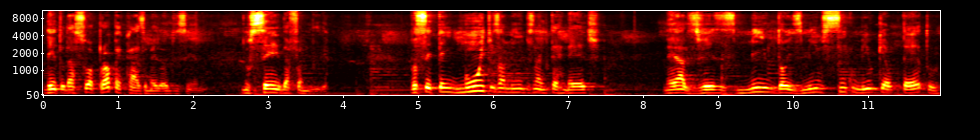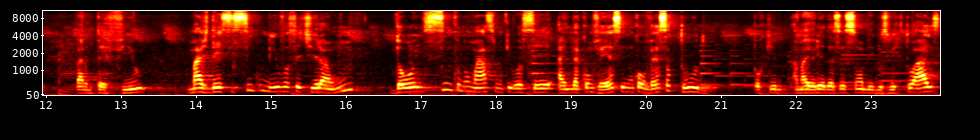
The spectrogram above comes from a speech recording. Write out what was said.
dentro da sua própria casa, melhor dizendo, no seio da família. Você tem muitos amigos na internet, né? às vezes mil, dois mil, cinco mil, que é o teto para um perfil, mas desses cinco mil você tira um, dois, cinco no máximo que você ainda conversa e não conversa tudo, porque a maioria das vezes são amigos virtuais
